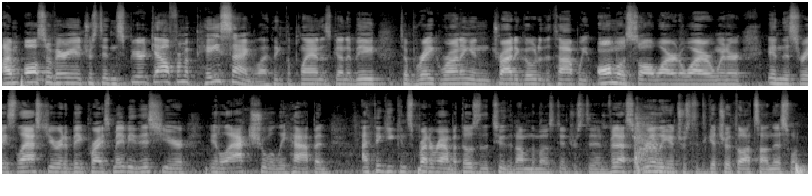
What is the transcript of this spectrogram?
I'm also very interested in Spirit Gal from a pace angle. I think the plan is going to be to break running and try to go to the top. We almost saw a wire to wire winner in this race last year at a big price. Maybe this year it'll actually happen. I think you can spread around, but those are the two that I'm the most interested in. Vanessa, really interested to get your thoughts on this one.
